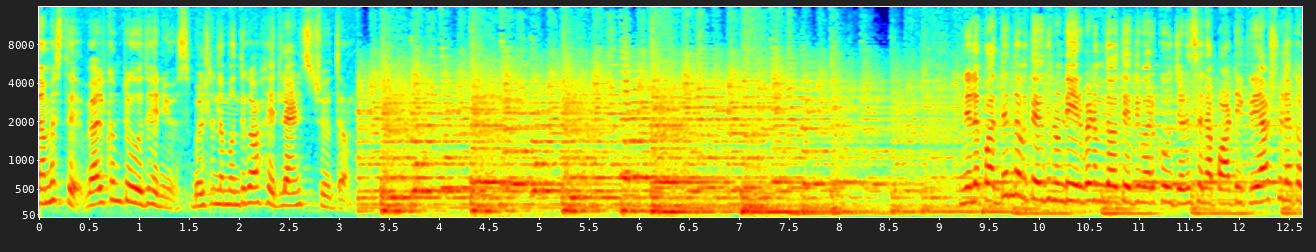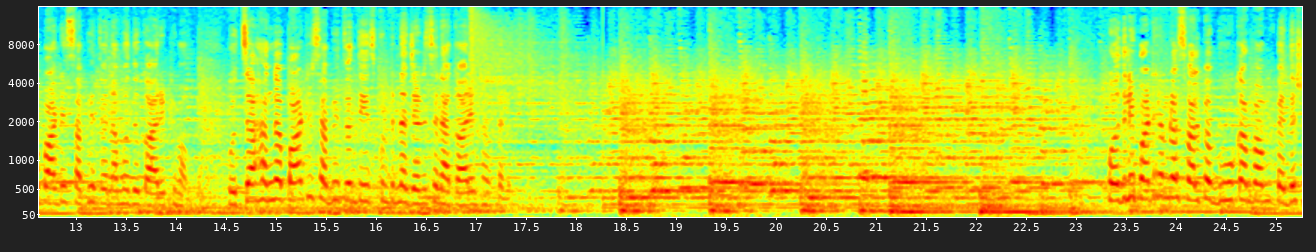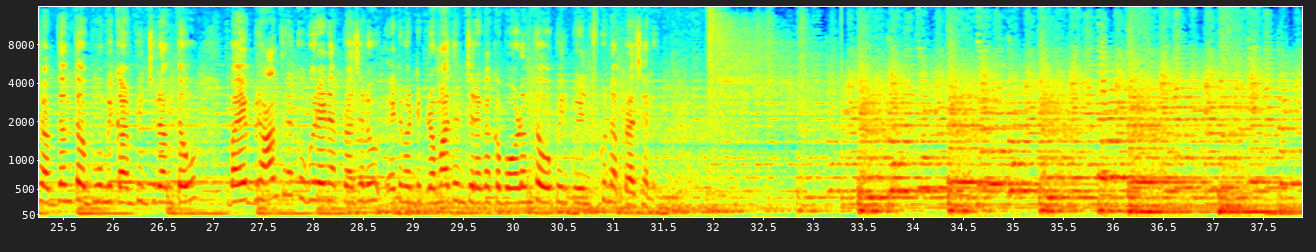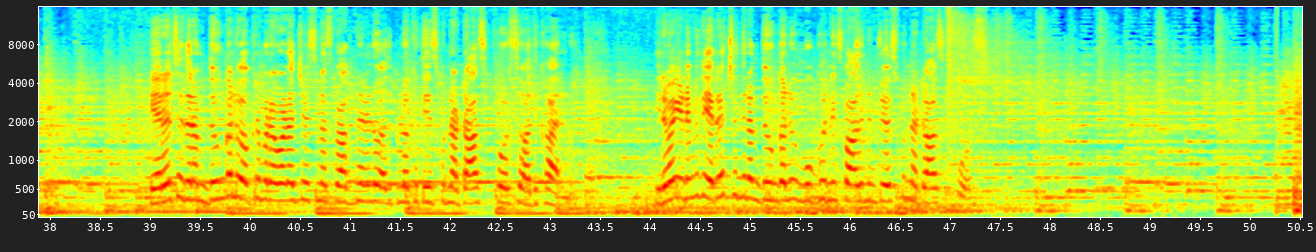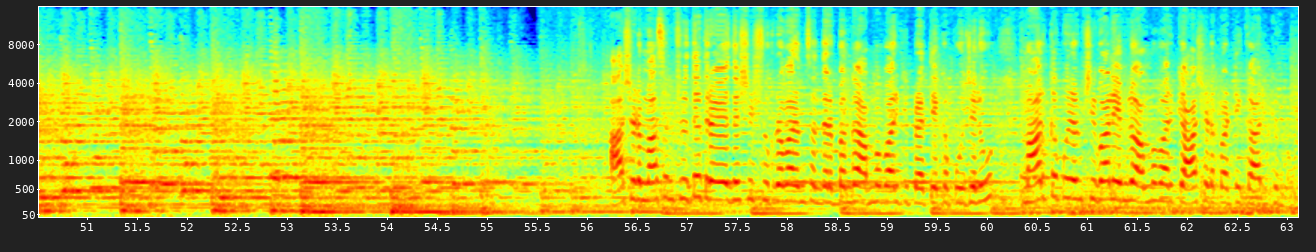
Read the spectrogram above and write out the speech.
నమస్తే welcome to Udaya news. Bulletin ముందుగా headlines చూద్దాం. నెల పద్దెనిమిదవ తేదీ నుండి ఇరవై ఎనిమిదవ తేదీ వరకు జనసేన పార్టీ క్రియాశీలక పార్టీ సభ్యత్వ నమోదు కార్యక్రమం. ఉత్సాహంగా పార్టీ సభ్యత్వం తీసుకుంటున్న జనసేన కార్యకర్తలు. పొదిలి పట్టణంలో స్వల్ప భూకంపం పెద్ద శబ్దంతో భూమి కంపించడంతో భయభ్రాంతులకు గురైన ప్రజలు ఎటువంటి ప్రమాదం జరగకపోవడంతో ఊపిరి పీల్చుకున్న ప్రజలు. ఎర్రచందనం దుంగలు అక్రమ రవాణా చేసిన స్మగ్లర్లను అదుపులోకి తీసుకున్న టాస్క్ ఫోర్స్ అధికారులు. ఇరవై ఎనిమిది ఎర్రచందనం దుంగలు ముగ్గురిని స్వాధీనం చేసుకున్న టాస్క్ ఫోర్స్. ఆషాఢ మాసం శుద్ధ త్రయోదశి శుక్రవారం సందర్భంగా అమ్మవారికి ప్రత్యేక పూజలు మార్కపురం శివాలయంలో అమ్మవారికి ఆషాఢ పట్టి కార్యక్రమం.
